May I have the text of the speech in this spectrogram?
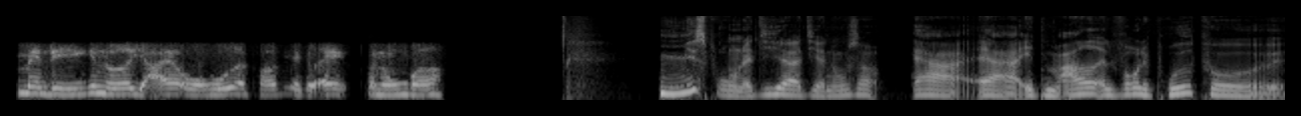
Men det er ikke noget, jeg overhovedet er påvirket af på nogen måde. Misbrugen af de her diagnoser er, er et meget alvorligt brud på øh,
